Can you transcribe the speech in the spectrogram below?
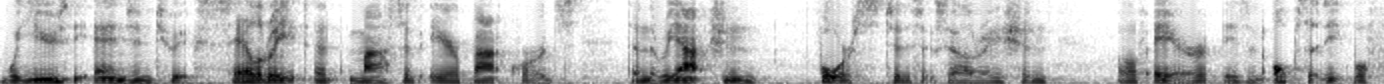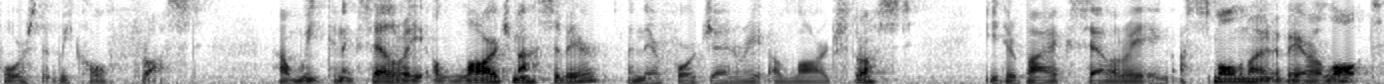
We use the engine to accelerate at massive air backwards, then the reaction force to this acceleration of air is an opposite and equal force that we call thrust. And we can accelerate a large mass of air and therefore generate a large thrust, either by accelerating a small amount of air a lot,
